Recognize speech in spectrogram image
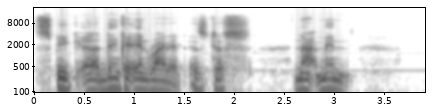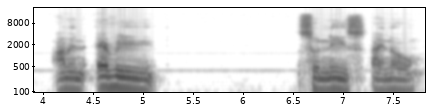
speak uh, Dinka and write it. It's just not meant. I mean, every Sunnese I know,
